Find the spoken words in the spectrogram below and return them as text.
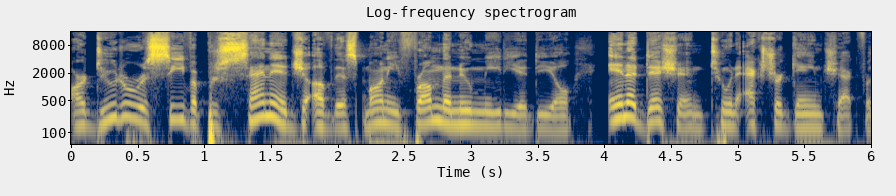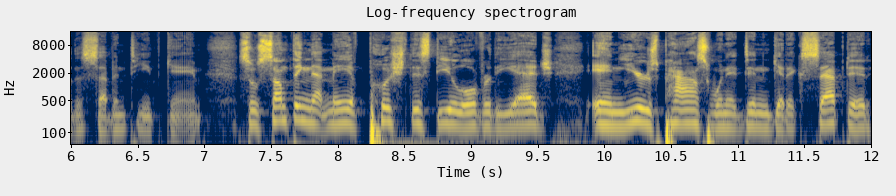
are due to receive a percentage of this money from the new media deal in addition to an extra game check for the 17th game. So something that may have pushed this deal over the edge in years past when it didn't get accepted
